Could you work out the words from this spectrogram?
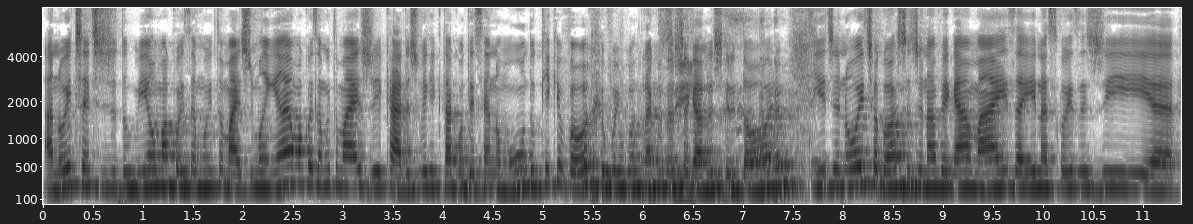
A noite antes de dormir é uma coisa muito mais de manhã, é uma coisa muito mais de, cara, deixa eu ver o que está acontecendo no mundo, o que, que, vou, eu vou encontrar quando Sim. eu chegar no escritório. e de noite eu gosto de navegar mais aí nas coisas de uh,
